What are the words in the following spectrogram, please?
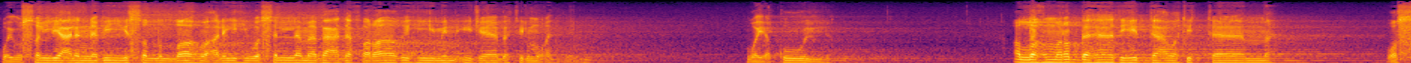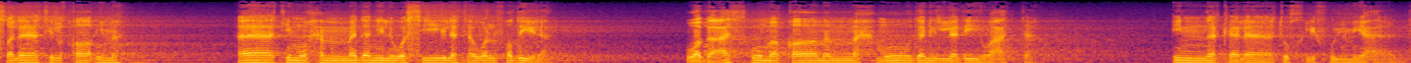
ويصلي على النبي صلى الله عليه وسلم بعد فراغه من إجابة المؤذن. ويقول اللهم رب هذه الدعوة التامة والصلاة القائمة آت محمدا الوسيلة والفضيلة وابعثه مقاما محمودا الذي وعدته. إنك لا تخلف الميعاد.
